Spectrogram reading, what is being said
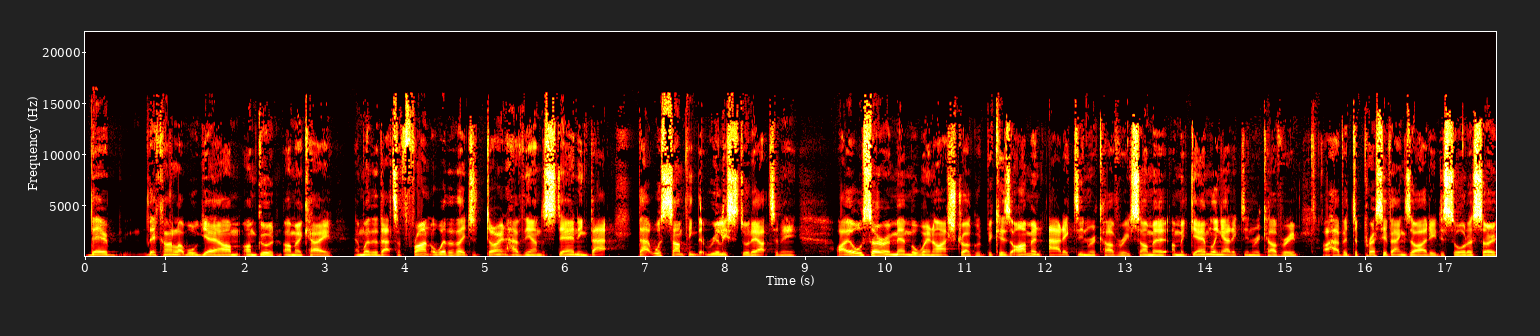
they're they're kind of like, well, yeah, I'm I'm good, I'm okay. And whether that's a front or whether they just don't have the understanding, that that was something that really stood out to me. I also remember when I struggled because I'm an addict in recovery. So I'm a, I'm a gambling addict in recovery. I have a depressive anxiety disorder. So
